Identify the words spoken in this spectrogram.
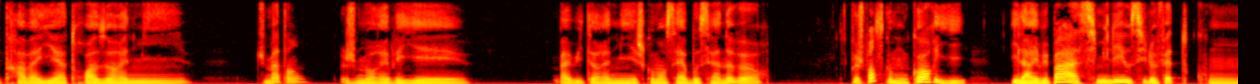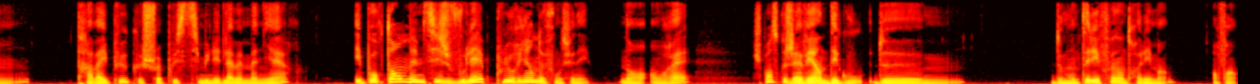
de travailler à 3h30 du matin. Je me réveillais à 8h30 et je commençais à bosser à 9h. Que je pense que mon corps, il, il n'arrivait pas à assimiler aussi le fait qu'on travaille plus, que je sois plus stimulée de la même manière. Et pourtant, même si je voulais, plus rien ne fonctionnait. Non, en vrai, je pense que j'avais un dégoût de de mon téléphone entre les mains. Enfin,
